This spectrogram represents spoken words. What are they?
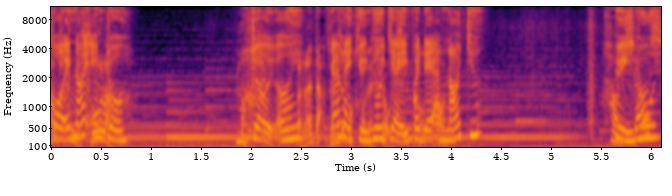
Cô ấy nói em rồi Trời ơi Đáng lẽ chuyện vui vậy phải để anh nói chứ. Chuyện vui.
